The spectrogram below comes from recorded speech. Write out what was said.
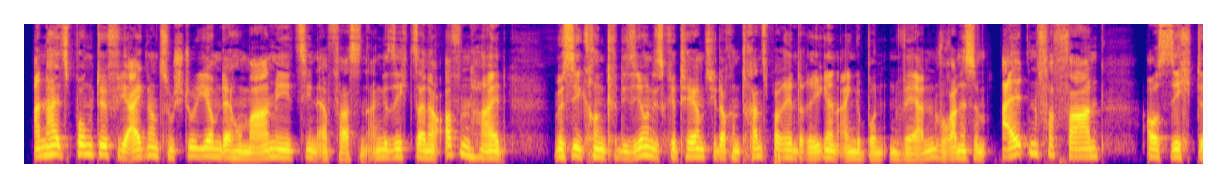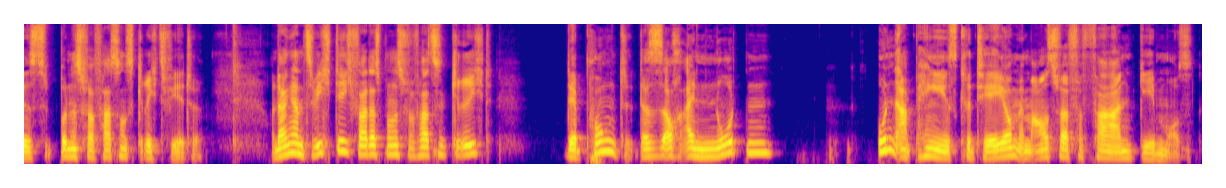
Anhaltspunkte für die Eignung zum Studium der Humanmedizin erfassen. Angesichts seiner Offenheit müsste die Konkretisierung des Kriteriums jedoch in transparente Regeln eingebunden werden, woran es im alten Verfahren aus Sicht des Bundesverfassungsgerichts fehlte. Und dann ganz wichtig war das Bundesverfassungsgericht der Punkt, dass es auch ein notenunabhängiges Kriterium im Auswahlverfahren geben muss.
